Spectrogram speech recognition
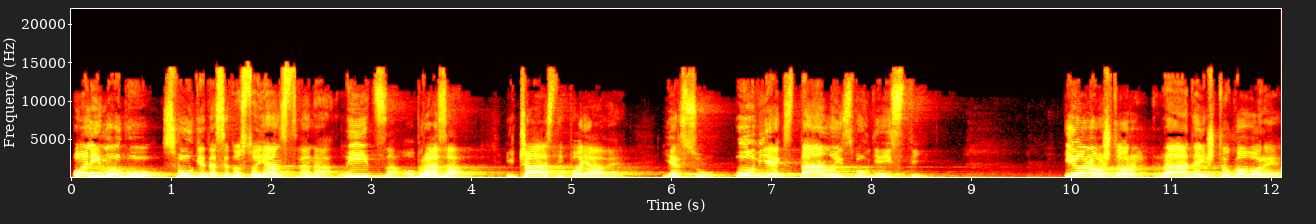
Oni mogu svugdje da se dostojanstvena lica, obraza i časti pojave, jer su uvijek, stalno i svugdje isti. I ono što rade i što govore,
